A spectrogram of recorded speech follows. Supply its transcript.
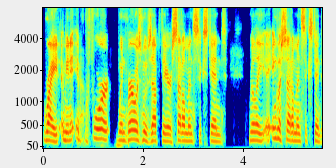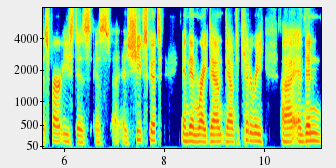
Right. I mean, yeah. before when Burroughs moves up there, settlements extend really English settlements extend as far east as as as Sheepscot and then right down down to Kittery, uh, and then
